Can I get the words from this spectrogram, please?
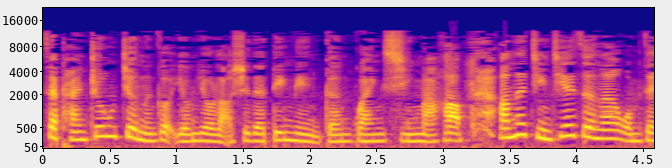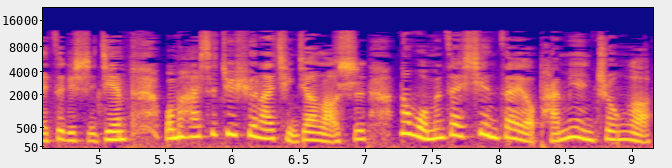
在盘中就能够拥有老师的叮咛跟关心嘛，哈。好，那紧接着呢，我们在这个时间，我们还是继续来请教老师。那我们在现在有盘面中啊，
